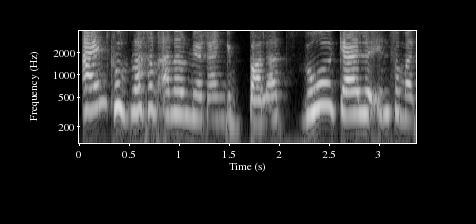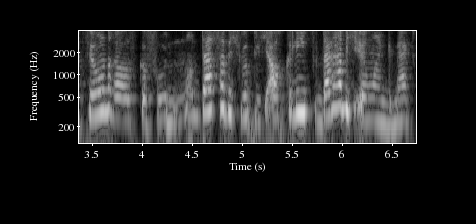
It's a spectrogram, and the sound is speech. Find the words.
einen Kurs nach dem anderen mir reingeballert, so geile Informationen rausgefunden und das habe ich wirklich auch geliebt. Und dann habe ich irgendwann gemerkt,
